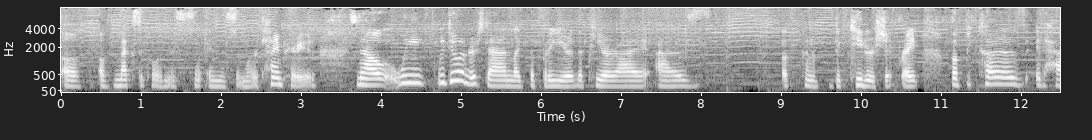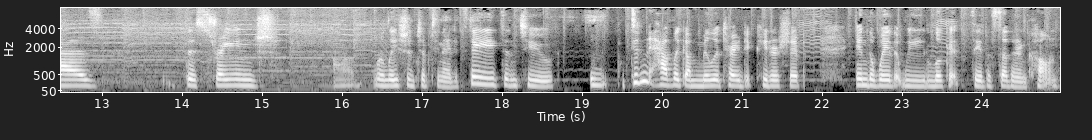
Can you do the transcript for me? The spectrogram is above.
of, of Mexico in this in this similar time period. Now, we we do understand like the PRI or the PRI as a kind of dictatorship, right? But because it has this strange uh, relationship to the United States and to didn't have like a military dictatorship in the way that we look at, say, the Southern Cone.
